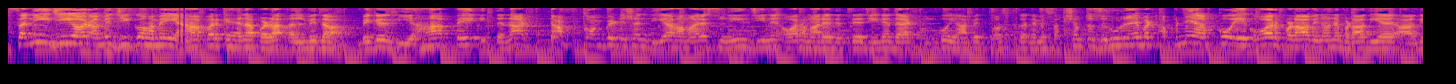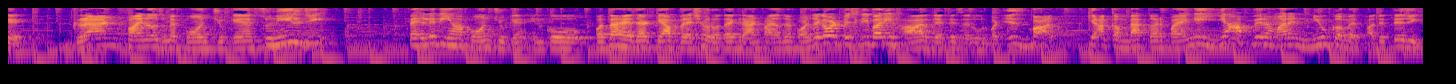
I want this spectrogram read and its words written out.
Sunny ji और अमित जी को हमें यहाँ पर कहना पड़ा अलविदा बिकॉज़ यहाँ पे इतना टफ कंपटीशन दिया हमारे सुनील जी ने और हमारे आदित्य जी ने दैट उनको यहाँ पे ध्वस्त करने में सक्षम तो ज़रूर रहे बट अपने आप को एक और पड़ाव इन्होंने बढ़ा दिया है आगे। ग्रैंड फाइनल्स में पहुँच चुके हैं। सुनील जी पहले भी यहाँ पहुँच चुके हैं। इनको पता है दैट क्या प्रेशर होता है ग्रैंड फाइनल में पहुँचने का बट पिछली बार ही हार गए थे ज़रूर। बट इस बार क्या कम कर पाएँगे? या फिर हमारे न्यू कमर आदित्य जी,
